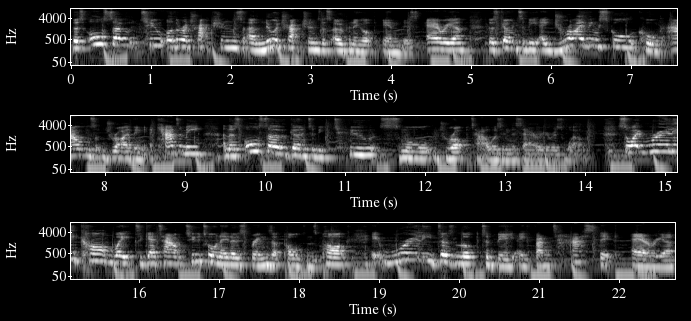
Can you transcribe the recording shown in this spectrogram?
There's also two other attractions, um, new attractions that's opening up in this area. There's going to be a driving school called Owls Driving Academy, and there's also going to be two small drop towers in this area as well. So I really can't wait to get out to Tornado Springs at Paultons Park. It really does look to be a fantastic area,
